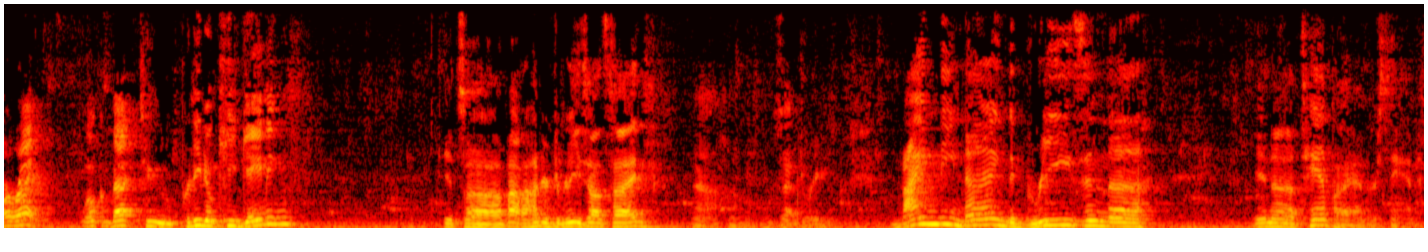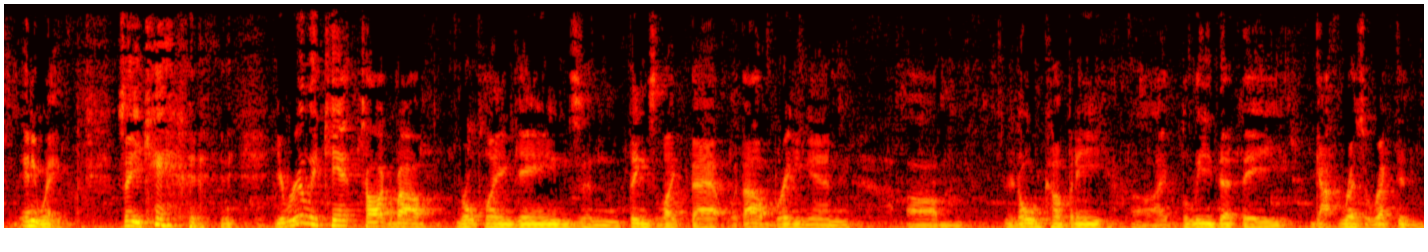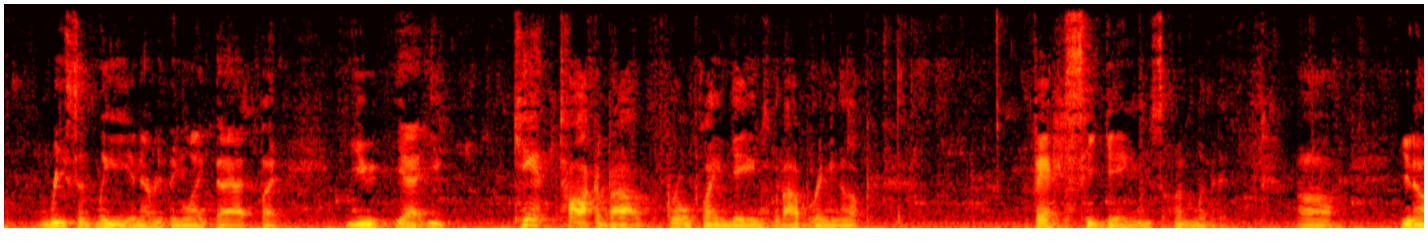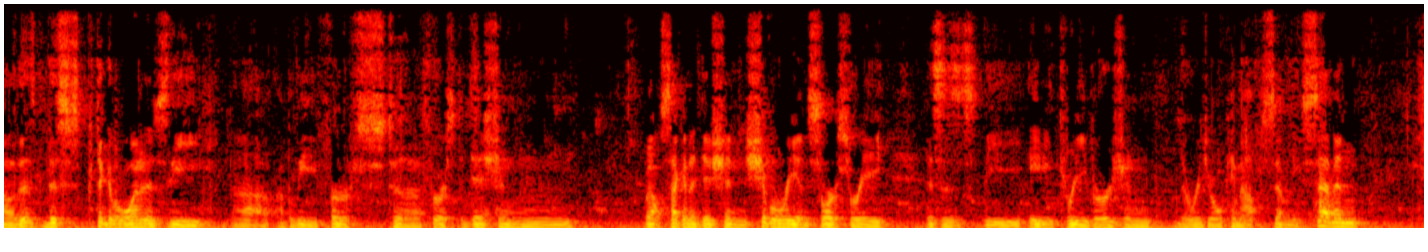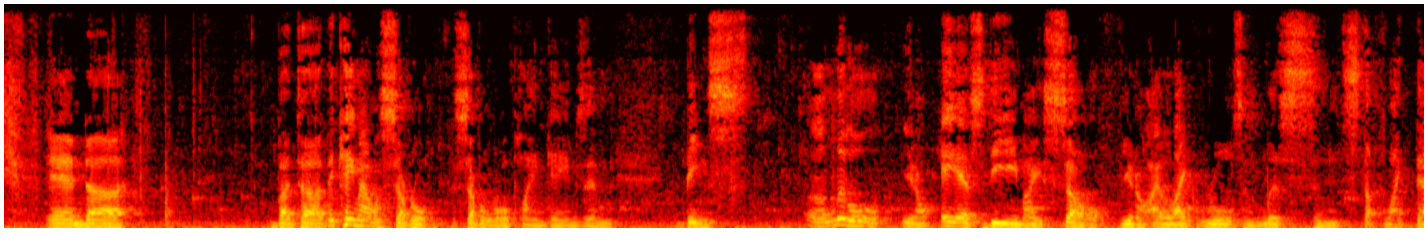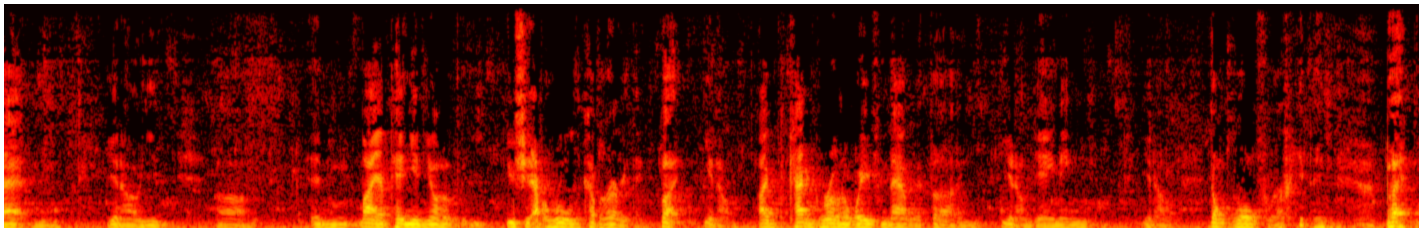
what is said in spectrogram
All right, welcome back to Perdido Key Gaming. It's uh, about 100 degrees outside. No, I'm exaggerating. 99 degrees in uh, in uh, Tampa, I understand. Anyway, so you can't, you really can't talk about role-playing games and things like that without bringing in um, an old company. Uh, I believe that they got resurrected recently and everything like that, but you, yeah, you can't talk about role-playing games without bringing up Fantasy Games Unlimited. Uh, you know, this this particular one is the, uh, I believe, first uh, first edition, well, second edition Chivalry and Sorcery. This is the 83 version. The original came out in 77. And, uh, but uh, they came out with several several role-playing games and being a little, you know, ASD myself, you know, I like rules and lists and stuff like that. And, you know, you, uh, in my opinion, you know, you should have a rule to cover everything. But, you know, I've kind of grown away from that with, uh, you know, gaming, you know, don't roll for everything. But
